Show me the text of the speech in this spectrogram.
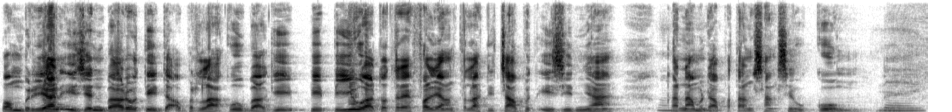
pemberian izin baru tidak berlaku bagi PPU atau travel yang telah dicabut izinnya karena mendapatkan sanksi hukum. Baik.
